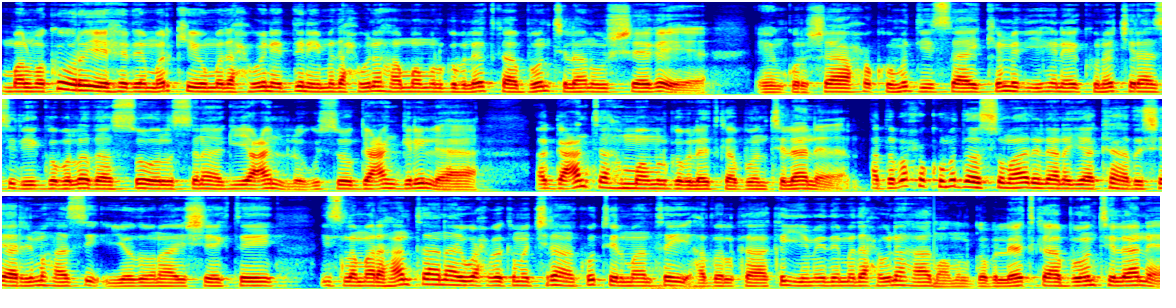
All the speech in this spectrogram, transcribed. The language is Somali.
maalmo ka hor ay ahaydee markii uu madaxweyne deni madaxweynaha maamul goboleedka puntland uu sheegay in qorshaha xukuumaddiisa ay ka mid yihiin ay kuna jiraan sidii gobollada sool sanaag iyo cayn loogu soo gacan gelin lahaa gacanta maamul goboleedka puntland. Haddaba xukuumadda somalilan ayaa ka hadashay arrimahaasi iyadoona ay sheegtay isla mar ahaantana ay waxba kama jiraan ku tilmaantay hadalka ka yimid madaxweynaha maamul goboleedka puntland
